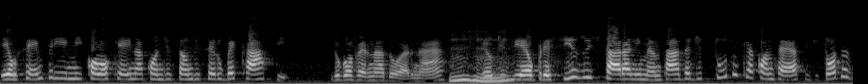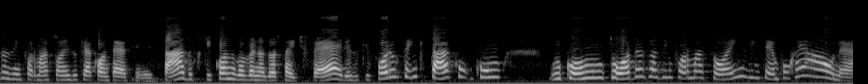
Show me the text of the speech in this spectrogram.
Eu sempre me coloquei na condição de ser o backup do governador, né? Uhum. Eu dizia, eu preciso estar alimentada de tudo o que acontece, de todas as informações do que acontece no estado, porque quando o governador sai de férias, o que for, eu tenho que estar com, com com todas as informações em tempo real, né?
